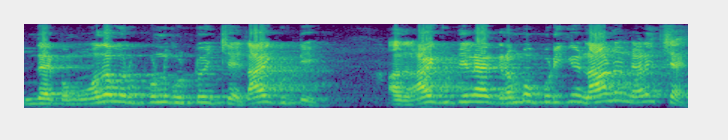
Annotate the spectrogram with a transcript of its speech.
இந்த இப்போ முத ஒரு பொண்ணு கொண்டு வச்சு நாய்க்குட்டி. அந்த நாய்க்குட்டிலாம் எனக்கு ரொம்ப பிடிக்கும் நானும் நினச்சேன்.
